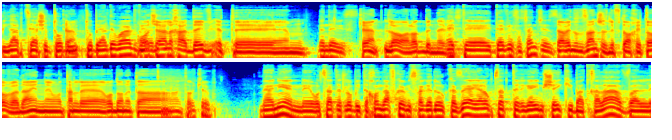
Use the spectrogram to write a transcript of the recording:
בגלל פציעה של טובי- כן. טובי אלדרווירלד. למרות שהיה לך דייב, את, אה, בן דייוויס. כן, לא, לא את בן דייוויס. את אה, דייוויס סנצ'ז. דוידסון סנצ'ז לפתוח איתו, ועדיין הוא נתן לרודן את ההרכב. מעניין, אה, רוצה לתת לו ביטחון דווקא במשחק גדול כזה, היה לו קצת רגעים shaky בהתחלה, אבל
